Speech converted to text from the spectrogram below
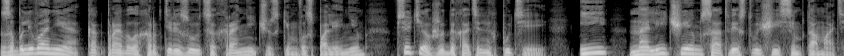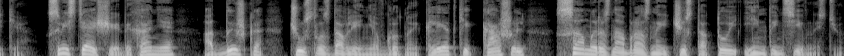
Заболевание, как правило, характеризуется хроническим воспалением все тех же дыхательных путей и наличием соответствующей симптоматики. Свистящее дыхание, одышка, чувство сдавления в грудной клетке, кашель – самой разнообразной частотой и интенсивностью.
